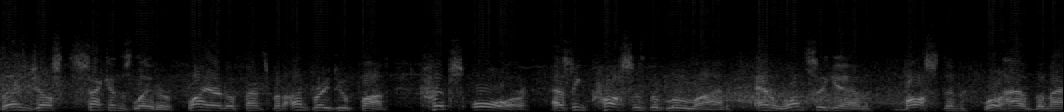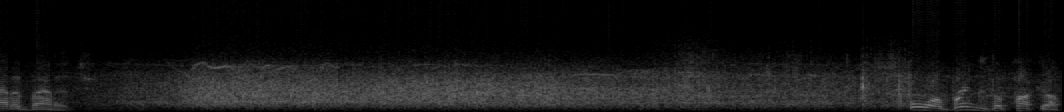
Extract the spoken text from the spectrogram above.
Then just seconds later, Flyer defenseman Andre Dupont trips Orr as he crosses the blue line, and once again, Boston will have the man advantage. Orr brings the puck up.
